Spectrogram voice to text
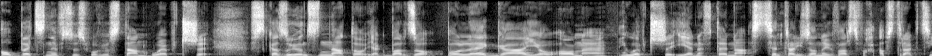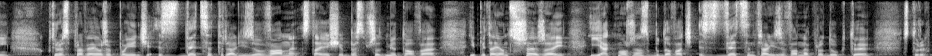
obecny w cudzysłowie stan Web3, wskazując na to, jak bardzo polegają one i Web3 i NFT na scentralizowanych warstwach abstrakcji, które sprawiają, że pojęcie zdecentralizowane staje się bezprzedmiotowe i pytając szerzej, jak można zbudować zdecentralizowane produkty, z których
